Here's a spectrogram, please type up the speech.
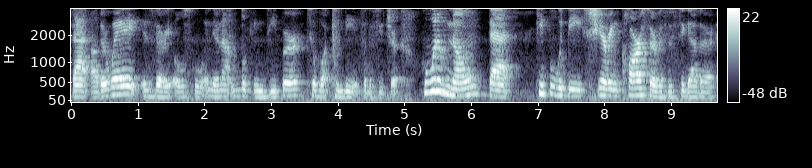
that other way is very old school and they're not looking deeper to what can be for the future. Who would have known that people would be sharing car services together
